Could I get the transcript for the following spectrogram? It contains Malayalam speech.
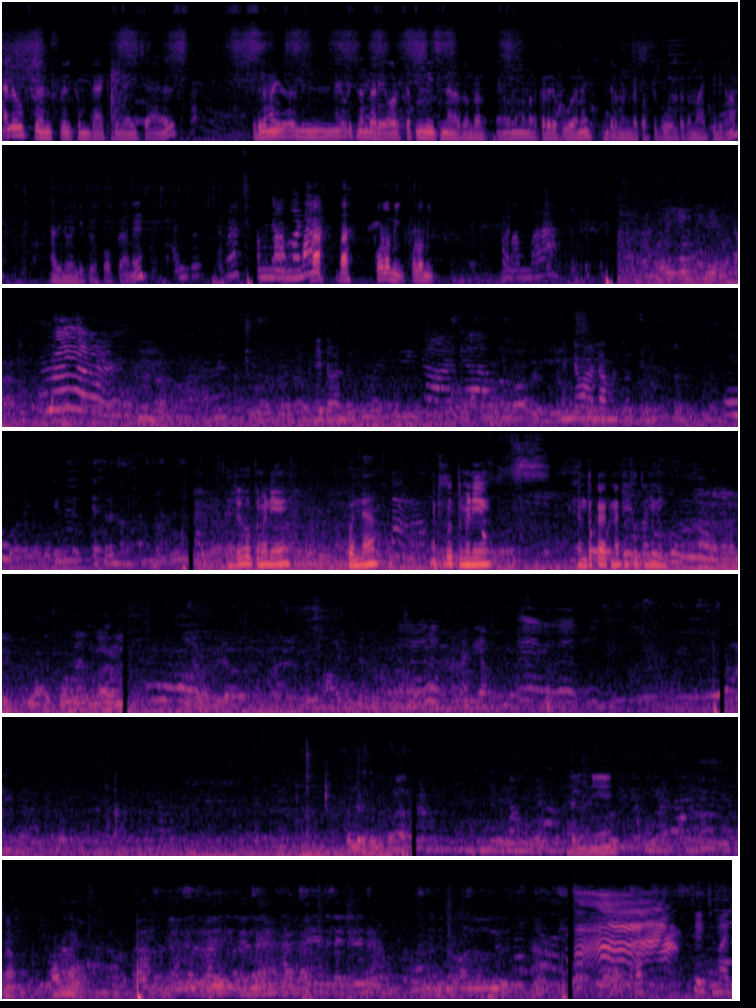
Hello friends welcome back to my channel ഇതിൽ മണിയുടെ പിന്നെ വിളിച്ചത് എന്താ പറയുക ഓർക്കത്തിൽ നിന്ന് നീച്ചുന്നതാണ്. അതുകൊണ്ടാണ് ഞങ്ങൾ നമ്മൾ നടക്കടയിൽ പോവുകയാണ് ഇതിൽ മണ്ണിന്റെ കുറച്ച് ഗോൾഡൊക്കെ മാറ്റിയെടുക്കണം. അതിന് വേണ്ടിയിട്ടുള്ള പോക്കാണ്. ബാ ബാ ഫോളോ മീ ഫോളോ മീ എന്റെ വാല നമ്മുടെ ഇത് എത്ര എന്റെ സ്വത്തുമണിയെ. പൊന്ന? എന്റെ സ്വത്തുമണിയെ. എന്താ കാരണം എന്റെ സ്വത്തുമണി? ആ.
